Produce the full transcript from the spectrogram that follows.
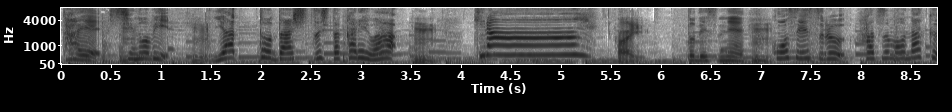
耐え忍び、うん。やっと脱出した彼はうん。キラはい。ーンとですね、うん。更生するはずもなく、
